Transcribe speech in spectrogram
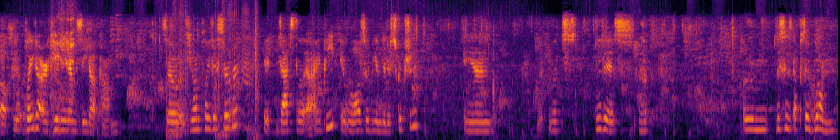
Oh, to the right. play.arcadianmc.com. So if you want to play this server, it that's the IP. It will also be in the description. And let's do this. um, this is episode one,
